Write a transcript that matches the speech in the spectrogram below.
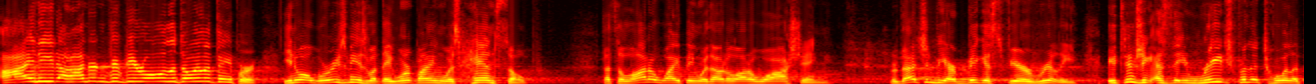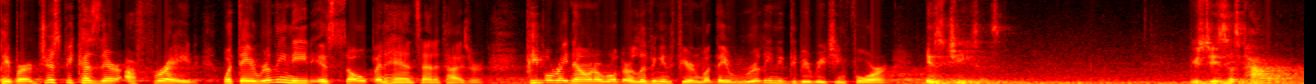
I need 150 rolls of toilet paper. You know what worries me is what they weren't buying was hand soap. That's a lot of wiping without a lot of washing. That should be our biggest fear, really. It's interesting, as they reach for the toilet paper just because they're afraid, what they really need is soap and hand sanitizer. People right now in our world are living in fear, and what they really need to be reaching for is Jesus. Because Jesus has power.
